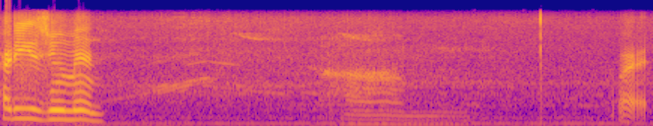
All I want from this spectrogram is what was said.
How do you zoom in? Um, Alright.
